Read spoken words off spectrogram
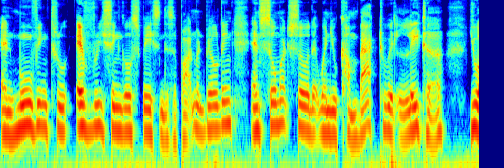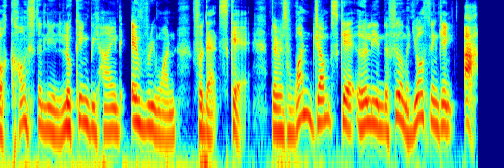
and moving through every single space in this apartment building. And so much so that when you come back to it later, you are constantly looking behind everyone for that scare. There is one jump scare early in the film, and you're thinking, ah,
